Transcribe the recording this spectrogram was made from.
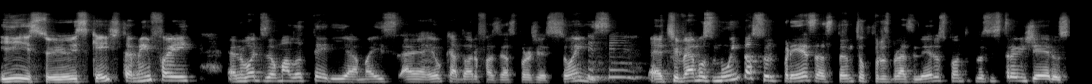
Isso, e o skate também foi eu não vou dizer uma loteria, mas é, eu que adoro fazer as projeções, é, tivemos muitas surpresas, tanto para os brasileiros quanto para os estrangeiros.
